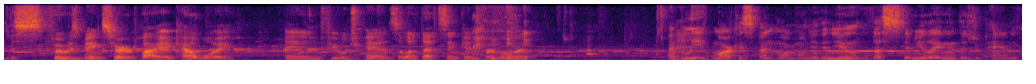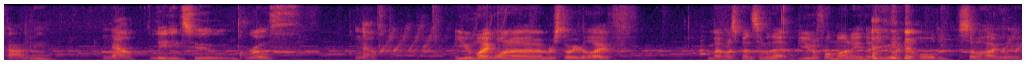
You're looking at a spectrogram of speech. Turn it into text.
this food is being served by a cowboy in feudal Japan, so let that sink in for a moment. I believe Mark has spent more money than you, thus stimulating the Japan economy, No, leading to growth. no. You might want to restore your life. You might want to spend some of that beautiful money that you like to hold so highly.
